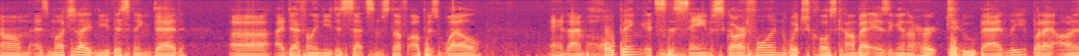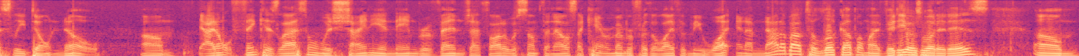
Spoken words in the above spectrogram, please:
um, as much as I need this thing dead, uh, I definitely need to set some stuff up as well. And I'm hoping it's the same Scarf one, which close combat isn't going to hurt too badly, but I honestly don't know. Um, I don't think his last one was shiny and named Revenge. I thought it was something else. I can't remember for the life of me what, and I'm not about to look up on my videos what it is. Um,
